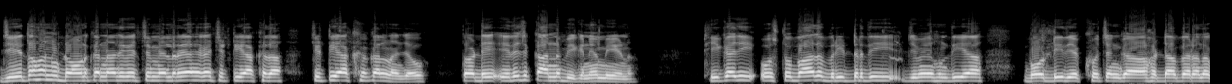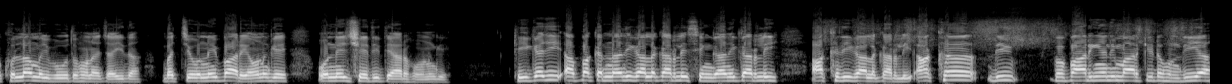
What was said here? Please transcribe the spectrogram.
ਜੇ ਤੁਹਾਨੂੰ ਡਾਊਨ ਕੰਨਾਂ ਦੇ ਵਿੱਚ ਮਿਲ ਰਿਹਾ ਹੈਗਾ ਚਿੱਟੀ ਅੱਖ ਦਾ, ਚਿੱਟੀ ਅੱਖ ਕੱਲ ਨਾ ਜਾਓ। ਤੁਹਾਡੇ ਇਹਦੇ ਚ ਕੰਨ ਵਿਕਨੇ ਮੇਨ ਠੀਕ ਹੈ ਜੀ? ਉਸ ਤੋਂ ਬਾਅਦ ਬਰੀਡਰ ਦੀ ਜਿਵੇਂ ਹੁੰਦੀ ਆ ਬਾਡੀ ਦੇਖੋ ਚੰਗਾ, ਹੱਡਾਂ ਪੈਰਾਂ ਦਾ ਖੁੱਲਾ ਮਜ਼ਬੂਤ ਹੋਣਾ ਚਾਹੀਦਾ। ਬੱਚੇ ਉਨੇ ਹੀ ਭਾਰੇ ਹੋਣਗੇ, ਉਨੇ ਹੀ ਛੇਤੀ ਤਿਆਰ ਹੋਣਗੇ। ਠੀਕ ਹੈ ਜੀ, ਆਪਾਂ ਕੰਨਾਂ ਦੀ ਗੱਲ ਕਰ ਲਈ, ਸਿੰਗਾਂ ਦੀ ਕਰ ਲਈ, ਅੱਖ ਦੀ ਗੱਲ ਕਰ ਲਈ। ਅੱਖ ਦੀ ਵਪਾਰੀਆਂ ਦੀ ਮਾਰਕੀਟ ਹੁੰਦੀ ਆ,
